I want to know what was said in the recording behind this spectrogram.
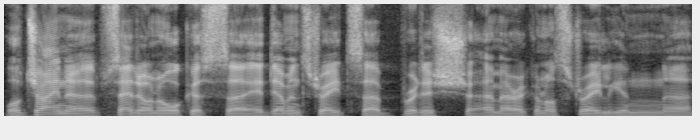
Well, China said on AUKUS uh, it demonstrates uh, British, American, Australian uh,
